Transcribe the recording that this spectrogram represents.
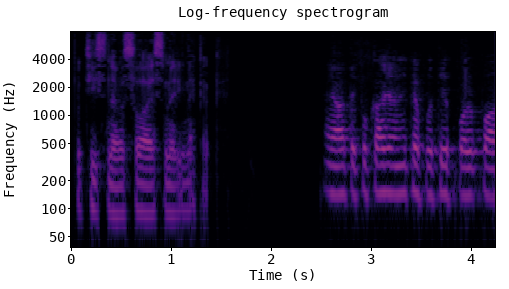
potisne v svoje smeri nekako. Ja, te pokaže nekaj poti, pol pa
